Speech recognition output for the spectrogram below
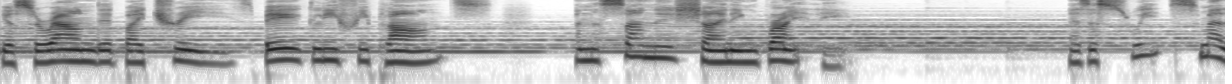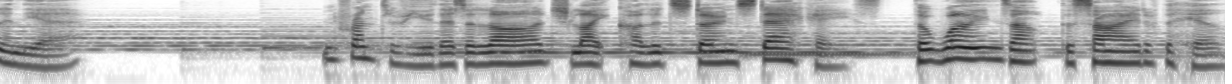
You're surrounded by trees, big leafy plants, and the sun is shining brightly. there's a sweet smell in the air. In front of you, there's a large, light coloured stone staircase that winds up the side of the hill.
